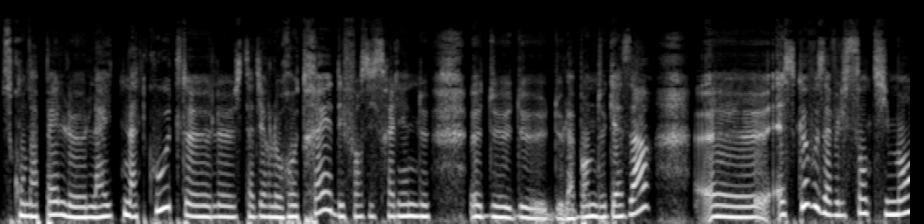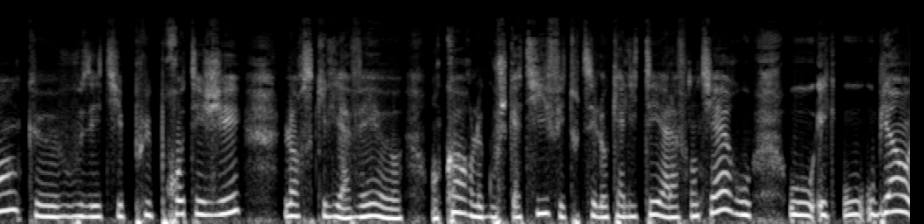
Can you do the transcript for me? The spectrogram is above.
ce qu'on appelle le Natkut, c'est-à-dire le retrait des forces israéliennes de de, de, de la bande de Gaza. Est-ce que vous avez le sentiment que vous étiez plus protégé lorsqu'il y avait encore le Gouche Katif et toutes ces localités à la frontière ou ou, ou, bien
